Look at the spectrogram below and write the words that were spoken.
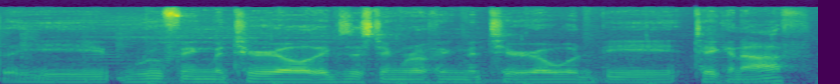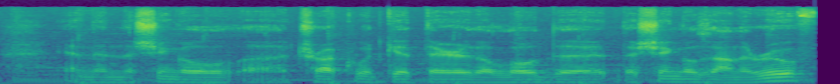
the roofing material, existing roofing material would be taken off and then the shingle uh, truck would get there, they'll load the, the shingles on the roof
